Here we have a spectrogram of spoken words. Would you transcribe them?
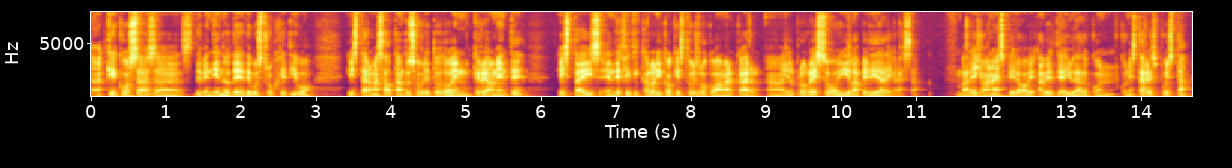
a qué cosas, dependiendo de, vuestro objetivo, y estar más al tanto sobre todo en que realmente estáis en déficit calórico, que esto es lo que va a marcar ah, el progreso y la pérdida de grasa. Vale, Joana, espero haberte ayudado con, con esta respuesta.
